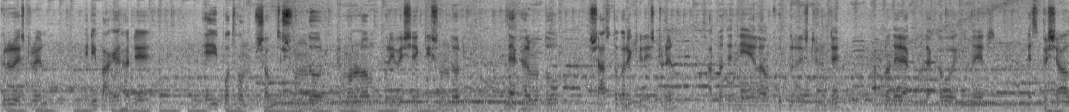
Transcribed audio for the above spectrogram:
গ্রিল রেস্টুরেন্ট। এটি বাগেরহাটে এই প্রথম সবচেয়ে সুন্দর মনোরম পরিবেশে একটি সুন্দর দেখার মতো স্বাস্থ্যকর একটি রেস্টুরেন্ট। আপনাদের নিয়ে এলাম ফুড গ্রিল রেস্টুরেন্টে আপনাদের এখন দেখাবো এখানের স্পেশাল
